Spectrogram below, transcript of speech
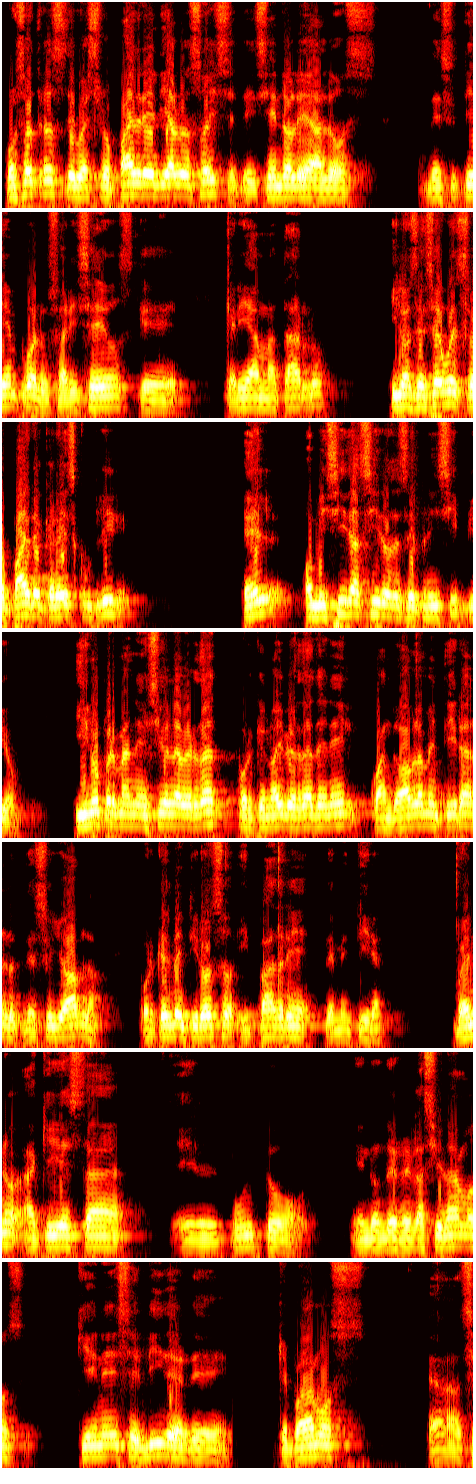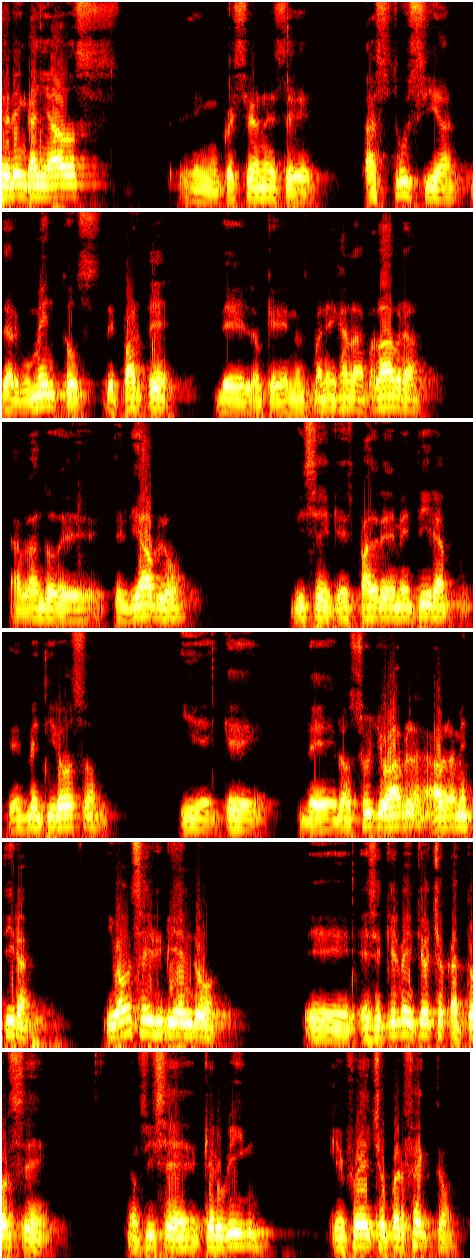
vosotros de vuestro padre el diablo sois, diciéndole a los de su tiempo, a los fariseos que querían matarlo, y los deseos de vuestro padre queréis cumplir. Él, homicida ha sido desde el principio, y no permaneció en la verdad, porque no hay verdad en él. Cuando habla mentira, de suyo habla, porque es mentiroso y padre de mentira. Bueno, aquí está el punto en donde relacionamos quién es el líder de que podamos uh, ser engañados en cuestiones de astucia, de argumentos de parte de lo que nos maneja la palabra, hablando de el diablo, dice que es padre de mentira, que es mentiroso y que de lo suyo habla, habla mentira. Y vamos a ir viendo eh, Ezequiel 28, 14, nos dice querubín que fue hecho perfecto.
